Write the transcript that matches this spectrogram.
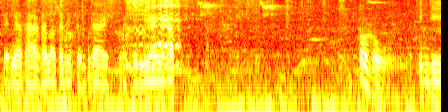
เป็นแนวทางสำหรับท่านที่สนใจอยากเลี้ยงนะครับ โอ้โห กินดี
